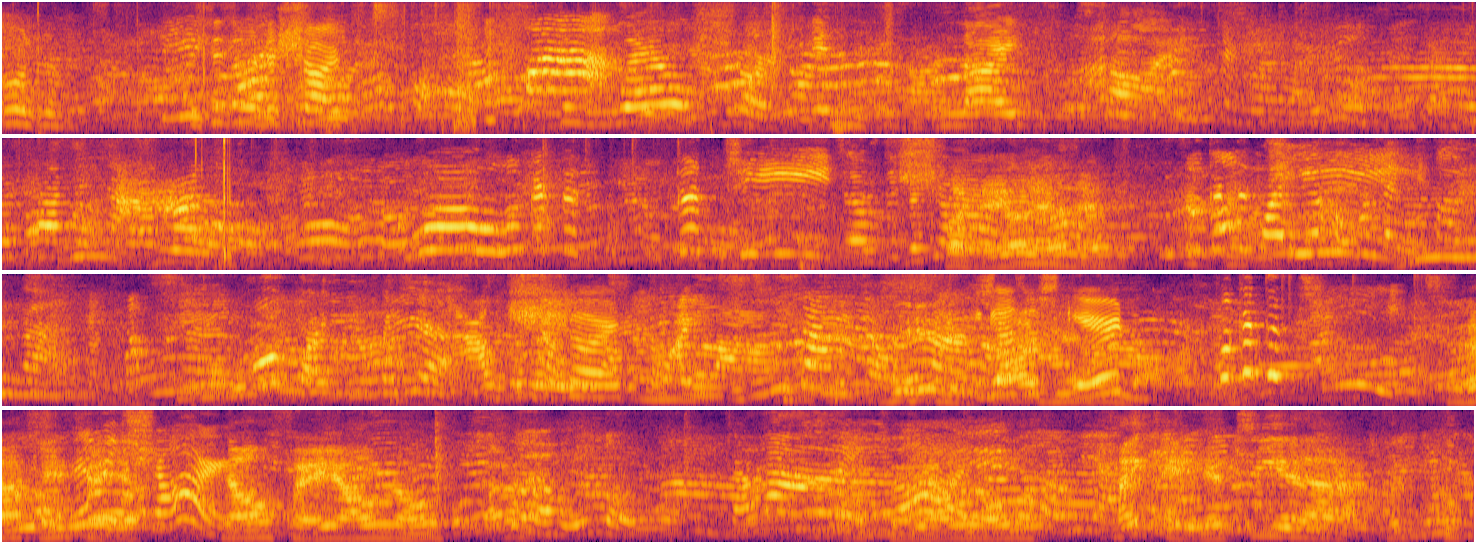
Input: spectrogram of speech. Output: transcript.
Oh no. This is where the sharks. the whale shark in life size. Wow, look at the the teeth of the 喂， shark. 嚟啊嚟啊嚟啊！ Look at the teeth. Shark. You guys are scared? Look at the teeth. 你睇下几肥 Really 啊！ sharp. 又肥又老，又肥又老啊！ 睇期就知㗎啦，佢个半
